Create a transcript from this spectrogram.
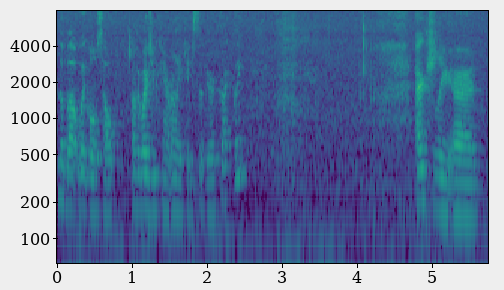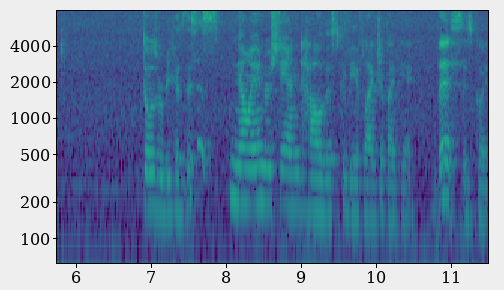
The butt wiggles help, otherwise you can't really taste the beer correctly. Actually, uh, those were because this is, now I understand how this could be a flagship IPA. This is good.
